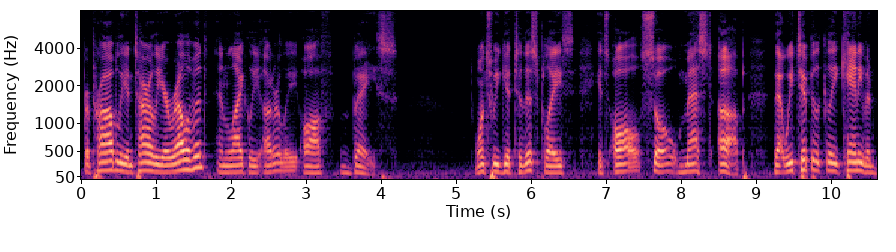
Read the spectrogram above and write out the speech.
but probably entirely irrelevant and likely utterly off base. Once we get to this place, it's all so messed up that we typically can't even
